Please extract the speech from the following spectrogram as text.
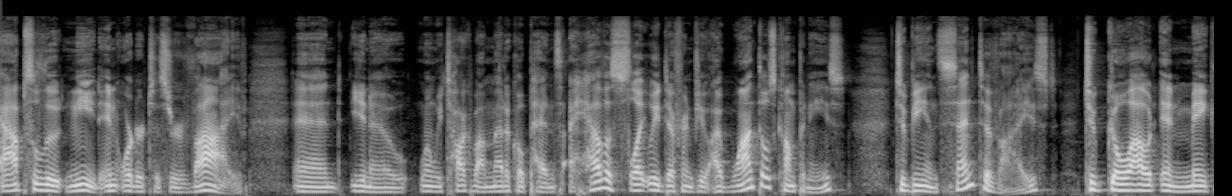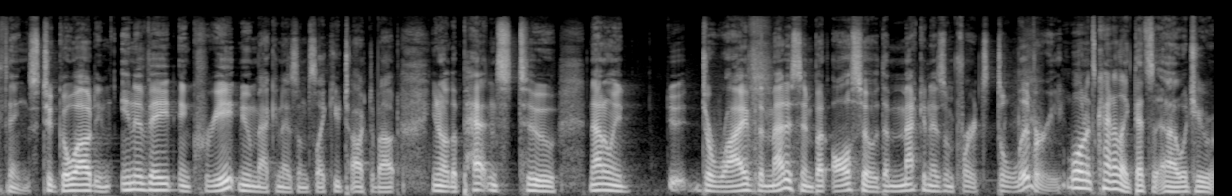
absolute need in order to survive. And, you know, when we talk about medical patents, I have a slightly different view. I want those companies to be incentivized to go out and make things, to go out and innovate and create new mechanisms, like you talked about, you know, the patents to not only uh, derive the medicine, but also the mechanism for its delivery. Well, and it's kind of like that's uh, what you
